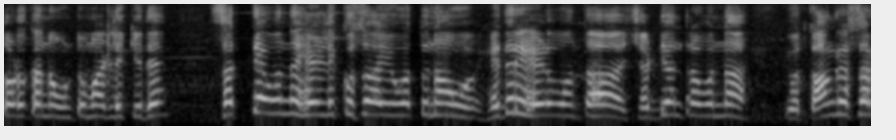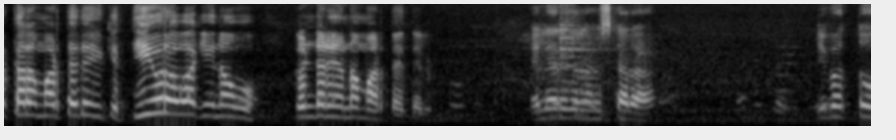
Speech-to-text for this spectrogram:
ತೊಡಕನ್ನು ಉಂಟು ಮಾಡಲಿಕ್ಕಿದೆ. ಸತ್ಯವನ್ನು ಹೇಳಲಿಕ್ಕೂ ಸಹ ಇವತ್ತು ನಾವು ಹೆದರಿ ಹೇಳುವಂತಹ ಷಡ್ಯಂತ್ರವನ್ನು ಇವತ್ತು ಕಾಂಗ್ರೆಸ್ ಸರ್ಕಾರ ಮಾಡ್ತಾ ಇದೆ. ಇದಕ್ಕೆ ತೀವ್ರವಾಗಿ ನಾವು ಖಂಡನೆಯನ್ನು ಮಾಡ್ತಾ ಇದ್ದೇವೆ. ಎಲ್ಲರಿಗೂ ನಮಸ್ಕಾರ. ಇವತ್ತು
